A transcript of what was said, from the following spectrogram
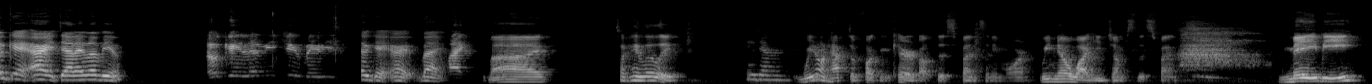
Okay, all right, Dad, I love you. Okay, love you too, babies. Okay, all right, bye. bye. Bye. So hey Lily, Hey, Devin. we don't have to fucking care about this fence anymore. We know why he jumps this fence. Maybe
